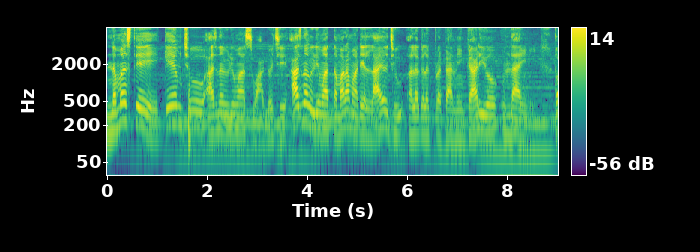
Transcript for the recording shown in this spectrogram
નમસ્તે, કેમ છો? આજના વિડીયોમાં સ્વાગત છે. આજના વિડીયોમાં તમારા માટે લાવ્યો છું અલગ અલગ પ્રકારની ગાડીઓ ઊંડાઈની. તો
